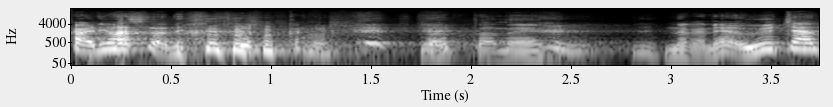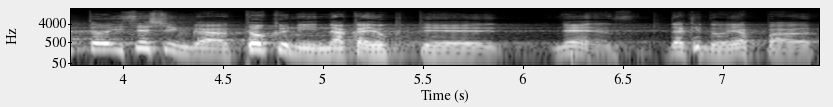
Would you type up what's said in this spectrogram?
ありましたね。だったね。なんかねうーちゃんと伊勢神が特に仲良くてねだけどやっぱう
